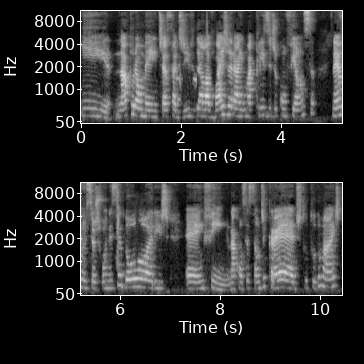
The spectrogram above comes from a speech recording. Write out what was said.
E naturalmente essa dívida ela vai gerar uma crise de confiança, né, nos seus fornecedores, é, enfim, na concessão de crédito, tudo mais.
